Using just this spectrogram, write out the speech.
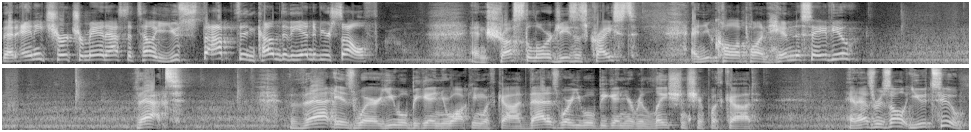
that any church or man has to tell you. You stopped and come to the end of yourself and trust the Lord Jesus Christ and you call upon Him to save you, that that is where you will begin your walking with God. That is where you will begin your relationship with God. And as a result, you too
